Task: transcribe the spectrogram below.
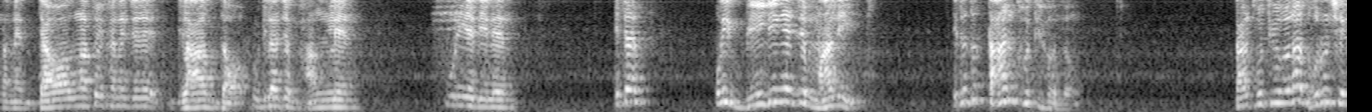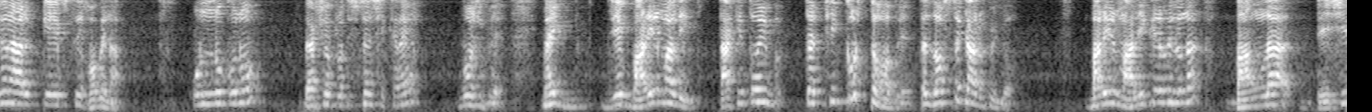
মানে দেওয়াল না তো এখানে যে গ্লাস দেওয়া, ওইগুলা যে ভাঙলেন পুড়িয়ে দিলেন। এটা ওই বিল্ডিং এর যে মালিক, এটা তো তার ক্ষতি হলো। তার ক্ষতি হলো না, ধরুন সেখানে আর কেএফসি হবে না। অন্য কোনো ব্যবসা প্রতিষ্ঠান সেখানে বসবে। ভাই, যে বাড়ির মালিক, তাকে তো ওইটা ঠিক করতে হবে। তার লসটা কার হইল? বাড়ির মালিকের হইল না বাংলাদেশি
